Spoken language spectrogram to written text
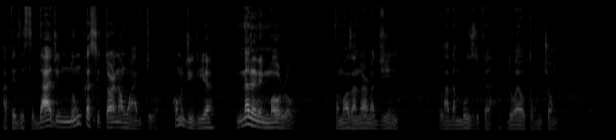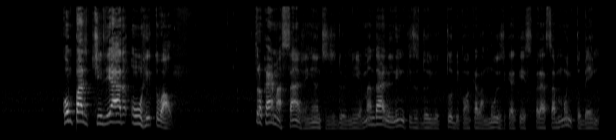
a felicidade nunca se torna um hábito, como diria Marilyn Monroe, famosa Norma Jean, lá da música do Elton John. Compartilhar um ritual. Trocar massagem antes de dormir, mandar links do YouTube com aquela música que expressa muito bem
